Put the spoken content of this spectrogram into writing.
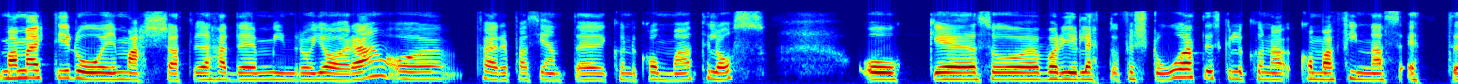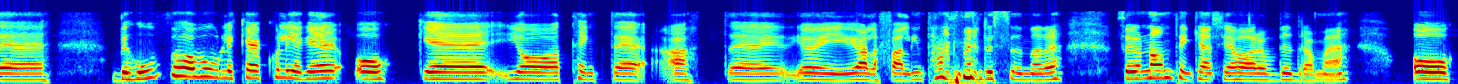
man märkte ju då i mars att vi hade mindre att göra och färre patienter kunde komma till oss. Och eh, så var det ju lätt att förstå att det skulle kunna komma finnas ett eh, behov av olika kollegor och jag tänkte att jag är ju i alla fall internmedicinare så någonting kanske jag har att bidra med. Och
